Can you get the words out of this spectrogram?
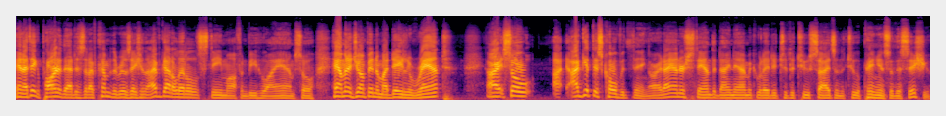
and I think part of that is that I've come to the realization that I've got to let a little steam off and be who I am. So, hey, I'm going to jump into my daily rant. All right, so I, I, get this COVID thing. All right, I understand the dynamic related to the two sides and the two opinions of this issue,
